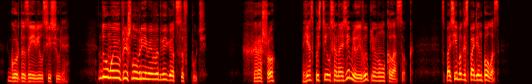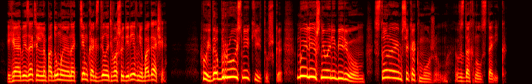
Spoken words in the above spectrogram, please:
— гордо заявил Сисюля. «Думаю, пришло время выдвигаться в путь». «Хорошо». Я спустился на землю и выплюнул колосок. «Спасибо, господин Полос. Я обязательно подумаю над тем, как сделать вашу деревню богаче». «Ой, да брось, Никитушка, мы лишнего не берем, стараемся как можем», — вздохнул старик.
